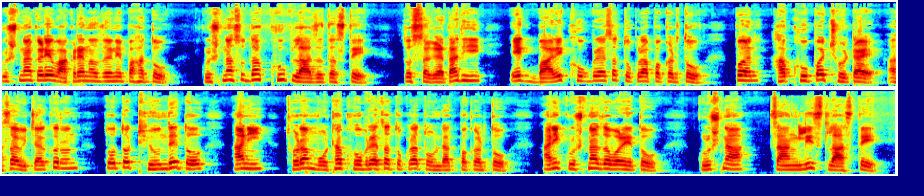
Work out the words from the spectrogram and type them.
कृष्णाकडे वाकड्या नजरेने पाहतो. कृष्णासुद्धा खूप लाजत असते. तो सगळ्यात आधी एक बारीक खोबऱ्याचा तुकडा पकडतो पण हा खूपच छोटा आहे असा विचार करून तो तो ठेवून देतो आणि थोडा मोठा खोबऱ्याचा तुकडा तोंडात पकडतो आणि कृष्णाजवळ येतो. कृष्णा चांगलीच लाजते.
